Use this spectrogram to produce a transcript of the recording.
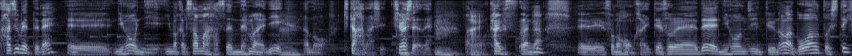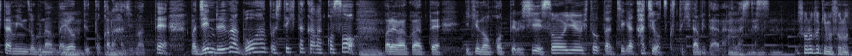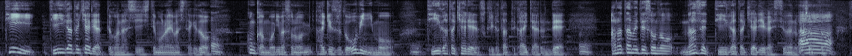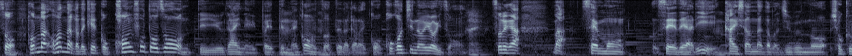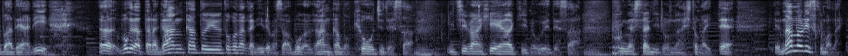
初めてね、えー日本に今から3万8,000年前に、うん。あの来た話しましたよね。うん。あのはい。海部さんが、うん。えーその本を書いてそれで日本人っていうのはゴーアウトしてきた民族なんだよっていうとこから始まって、まあ、人類はゴーアウトしてきたからこそうん我々はこうやって生き残ってるしそういう人たちが価値を作ってきたみたいな話です。うんうん。うんその時もその T T 型キャリアってお話ししてもらいましたけど、うん。今回も今その拝見すると帯にもうん。T 型キャリアの作り方って書いてあるんでうん。改めてそのなぜ T 型キャリアが必要なのかちょっああそう、うん。こんな本の中で結構コンフォートゾーンっていう概念をいっぱい言ってるね、うん。コンフォートってだからこう心地の良いゾーン、と、はい。それがまあ専門性であり、うん。会社の中の自分の職場であり、だから僕だったら眼科というところなんかにいればさ僕は眼科の教授でさう、ん。一番ヒエラーキーの上でさみんな下にいろんな人がいてえ何のリスクもない。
